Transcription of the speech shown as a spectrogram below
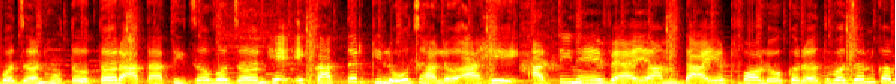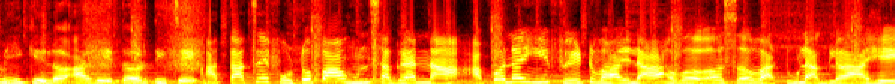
वजन होतं तर आता तिचं वजन हे एकाहत्तर किलो झालं आहे. आरतीने व्यायाम डाएट फॉलो करत वजन कमी केलं आहे तर तिचे आताचे फोटो पाहून सगळ्यांना आपणही फिट व्हायला हवं असं वाटू लागलं आहे.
